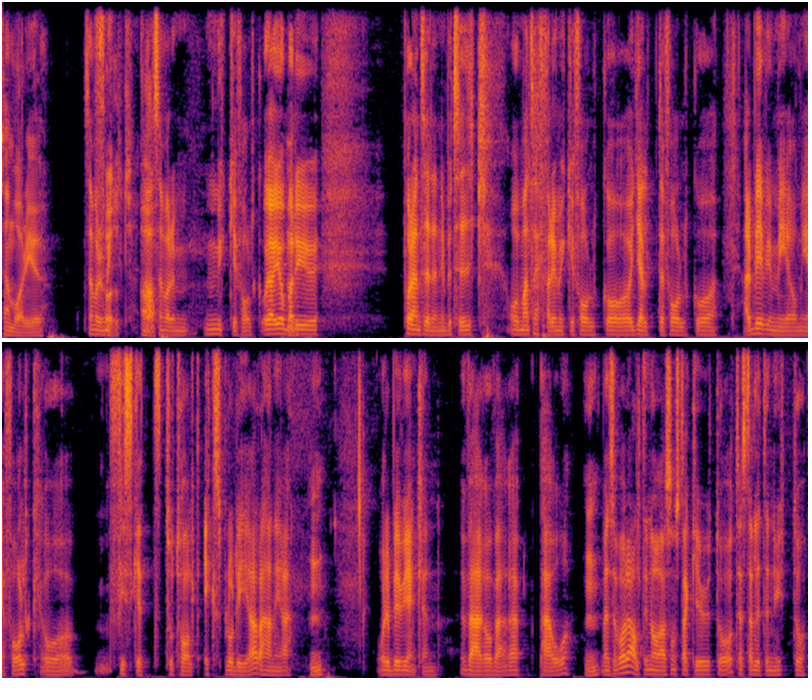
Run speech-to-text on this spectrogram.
Sen var det ju Sen var det mycket, fullt. ja. sen var det mycket folk. Och jag jobbade Mm. ju på den tiden i butik. Och man träffade mycket folk och hjälpte folk. Och ja, det blev ju mer och mer folk. Och fisket totalt exploderade här nere. Mm. Och det blev egentligen värre och värre per år. Mm. Men så var det alltid några som stack ut och testade lite nytt. Och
